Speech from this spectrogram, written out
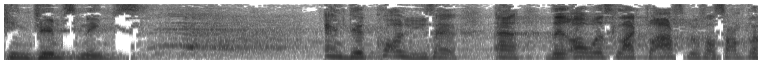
King James names. And they call you. say, uh, they always like to ask me for something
